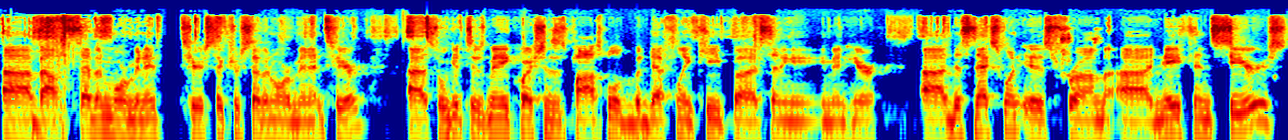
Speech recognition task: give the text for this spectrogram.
uh, about seven more minutes here, six or seven more minutes here. Uh, so we'll get to as many questions as possible, but definitely keep uh, sending them in here. this next one is from Nathan Sears.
